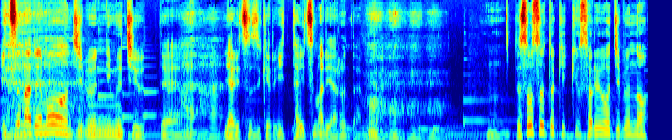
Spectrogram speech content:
いつまでも自分に鞭打ってやり続ける。一体いつまでやるんだみたいな、うんでそうすると結局それを自分の、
